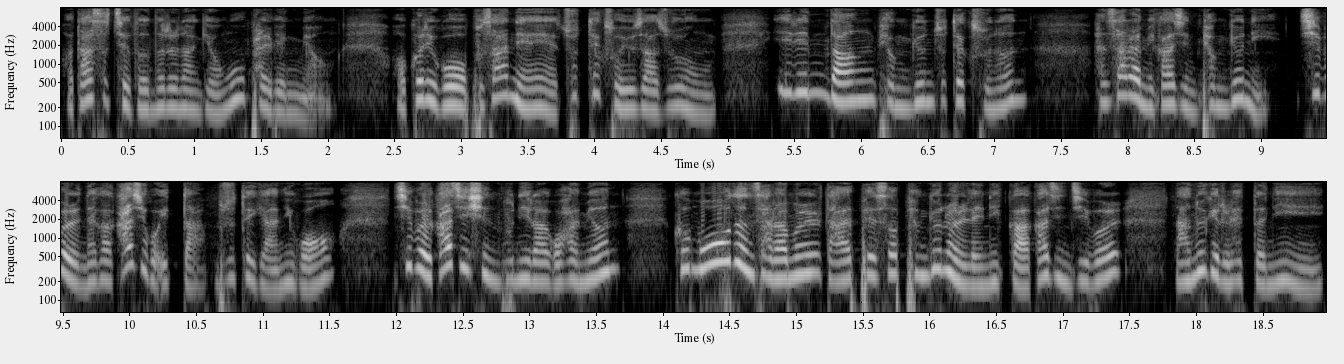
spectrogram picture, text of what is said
어, 다섯 채더 늘어난 경우 800명, 어, 그리고 부산의 주택 소유자 중 1인당 평균 주택수는 한 사람이 가진 평균이 집을 내가 가지고 있다. 무주택이 아니고 집을 가지신 분이라고 하면 그 모든 사람을 다 합해서 평균을 내니까 가진 집을 나누기를 했더니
